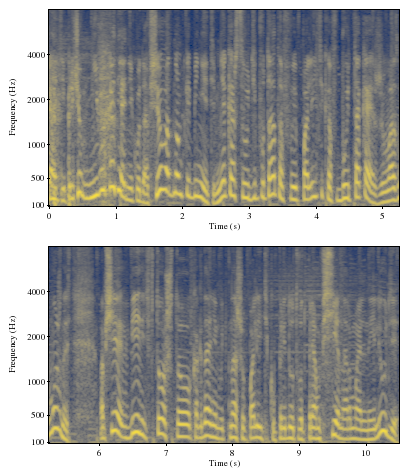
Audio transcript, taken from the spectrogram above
печатей, причем не выходя никуда, все в одном кабинете. Мне кажется, у депутатов и политиков будет такая же возможность. Вообще верить в то, что когда-нибудь в нашу политику придут вот прям все нормальные люди,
